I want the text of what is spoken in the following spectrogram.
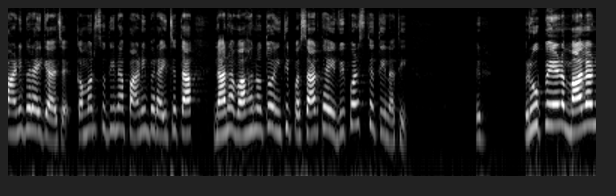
પાણી ભરાઈ ગયા છે. કમર સુધીના પાણી ભરાઈ જતા નાના વાહનો તો અહીંથી પસાર થાય એવી પણ સ્થિતિ નથી. રૂપેણ માલણ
